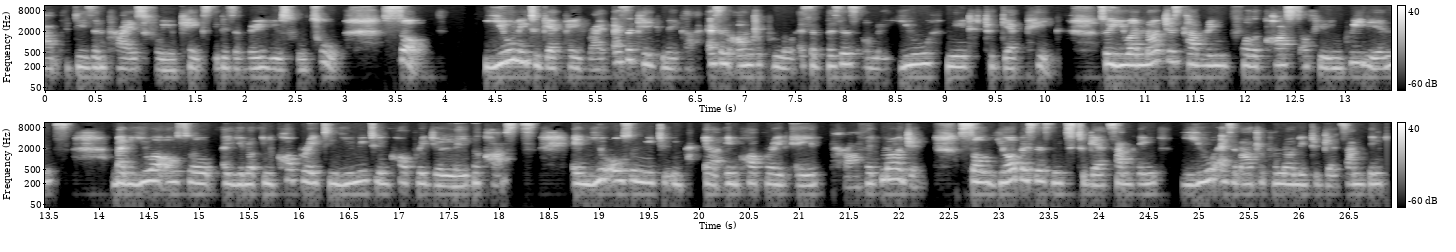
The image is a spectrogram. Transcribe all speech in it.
um, a decent price for your cakes. It is a very useful tool. So you need to get paid, right? As a cake maker, as an entrepreneur, as a business owner, you need to get paid. So you are not just covering for the cost of your ingredients, but you are also, uh, you know, incorporating, you need to incorporate your labor costs and you also need to uh, incorporate a profit margin. So your business needs to get something, you as an entrepreneur need to get something,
